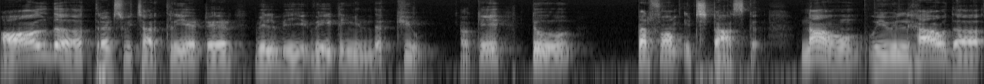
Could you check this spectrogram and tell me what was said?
all the threads which are created will be waiting in the queue okay to perform its task. Now we will have the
